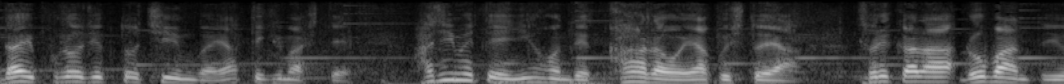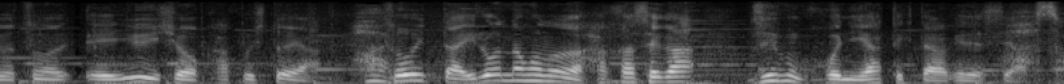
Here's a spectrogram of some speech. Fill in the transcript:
大プロジェクトチームがやってきまして、初めて日本で瓦を焼く人や。それからロバンというその由緒を書く人や、はい、そういったいろんなものの博士がずいぶんここにやってきたわけですよ。そ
